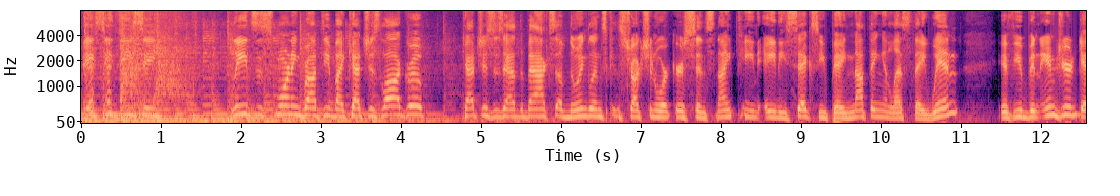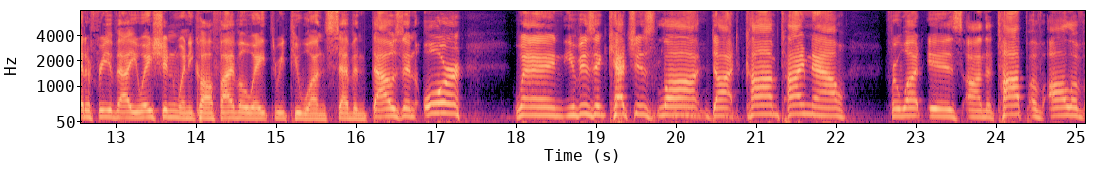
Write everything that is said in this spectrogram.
ACDC leads this morning brought to you by Keches Law Group. Keches has had the backs of New England's construction workers since 1986. You pay nothing unless they win. If you've been injured, get a free evaluation when you call 508 321 7000 or when you visit kecheslaw.com. Time now for what is on the top of all of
